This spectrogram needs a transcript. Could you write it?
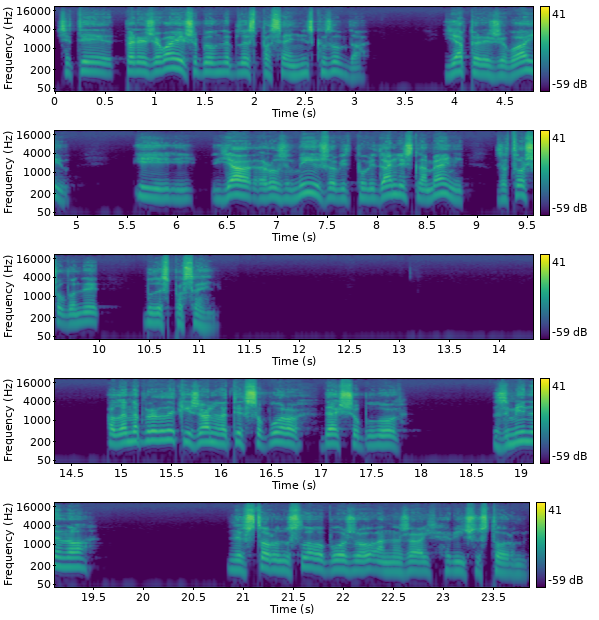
Чи ти переживаєш, щоб вони були спасені? Він сказав, так. Я переживаю, і я розумію, що відповідальність на мені за те, щоб вони були спасені. Але на превеликий жаль, на тих соборах дещо було змінено не в сторону Слова Божого, а, на жаль, в іншу сторону.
